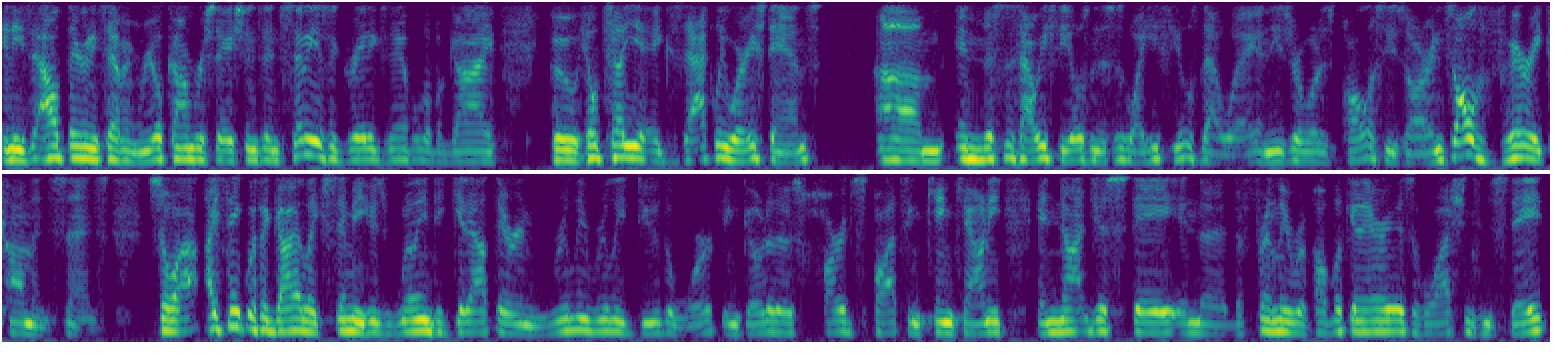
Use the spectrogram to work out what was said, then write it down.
And he's out there and he's having real conversations. And Semi is a great example of a guy who he'll tell you exactly where he stands um, and this is how he feels, and this is why he feels that way, and these are what his policies are, and it's all very common sense. So I, I think with a guy like Semi who's willing to get out there and really, really do the work and go to those hard spots in King County and not just stay in the the friendly Republican areas of Washington State.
